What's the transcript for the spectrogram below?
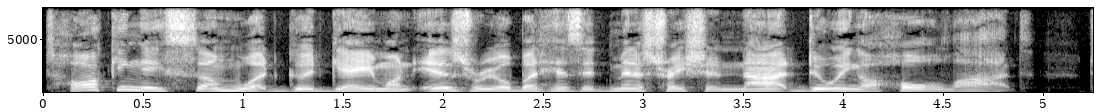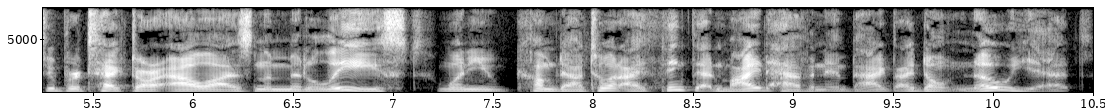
talking a somewhat good game on Israel, but his administration not doing a whole lot to protect our allies in the Middle East. When you come down to it, I think that might have an impact. I don't know yet.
